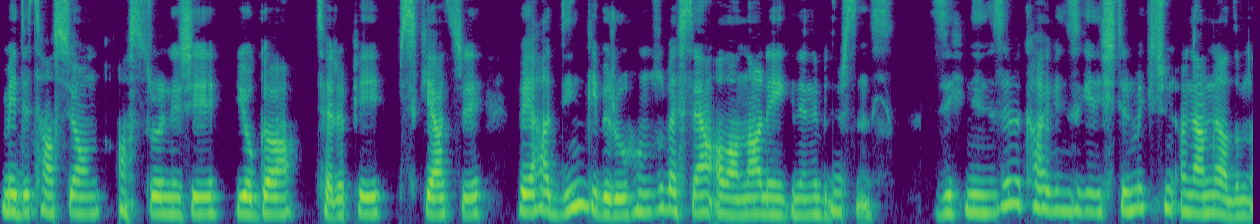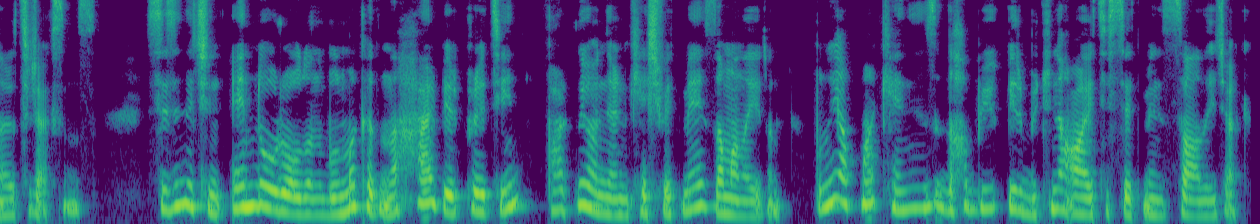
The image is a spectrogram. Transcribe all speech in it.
Meditasyon, astroloji, yoga, terapi, psikiyatri veya din gibi ruhunuzu besleyen alanlarla ilgilenebilirsiniz. Zihninizi ve kalbinizi geliştirmek için önemli adımlar atacaksınız. Sizin için en doğru olanı bulmak adına her bir pratiğin farklı yönlerini keşfetmeye zaman ayırın. Bunu yapmak kendinizi daha büyük bir bütüne ait hissetmenizi sağlayacak.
